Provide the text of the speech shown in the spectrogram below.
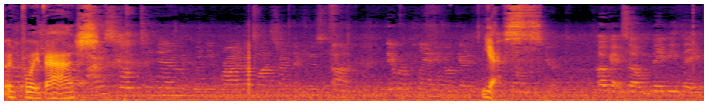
Good boy, Bash. Yes. Okay, so maybe they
